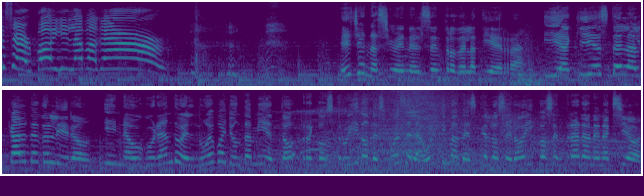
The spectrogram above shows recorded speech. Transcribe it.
es Boy y Lava Girl! Ella nació en el centro de la Tierra. Y aquí está el alcalde de Little, inaugurando el nuevo ayuntamiento reconstruido después de la última vez que los heroicos entraron en acción.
